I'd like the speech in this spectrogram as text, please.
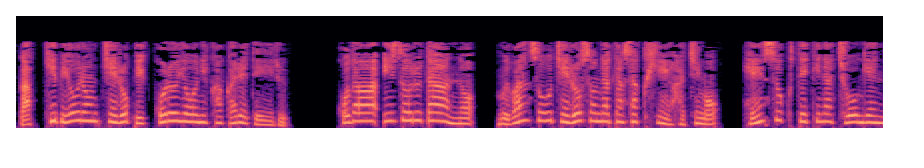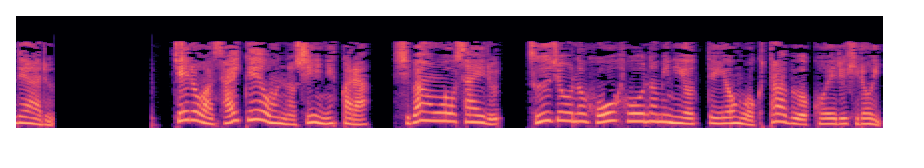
楽器ビオロンチェロピッコロ用に書かれている。コダー・イゾルターンの無伴奏チェロソナタ作品8も変則的な調弦である。チェロは最低音の C2 から指板を抑える通常の方法のみによって4オクターブを超える広い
